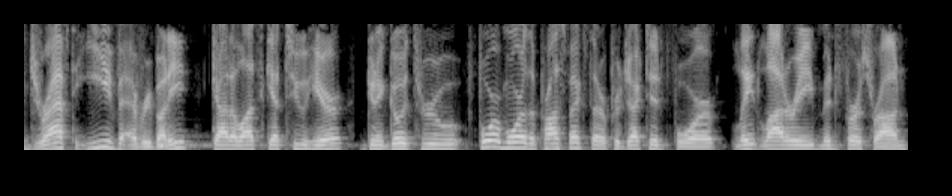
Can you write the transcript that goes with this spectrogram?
Draft Eve, everybody. Got a lot to get to here. Going to go through four more of the prospects that are projected for late lottery, mid first round.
